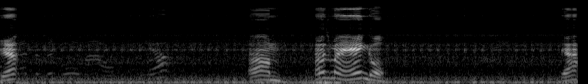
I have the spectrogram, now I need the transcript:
Yep. Um, how's my angle? Yeah?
